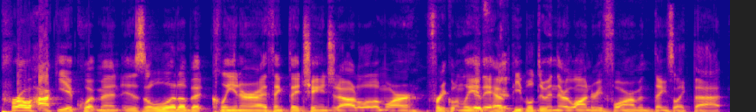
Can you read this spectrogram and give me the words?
pro hockey equipment is a little bit cleaner. I think they change it out a little more frequently. they have it- people doing their laundry for them and things like that.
